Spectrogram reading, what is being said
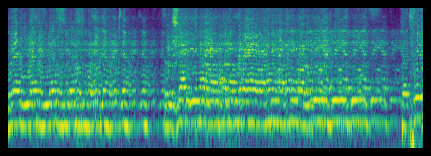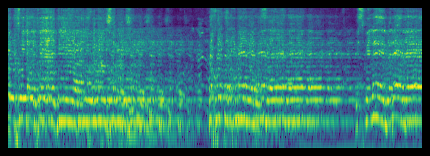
يا أيها النفس المطمئنة ارجعي إلى فادخلي في عبادي وادخلي جنتي إخوة الإيمان والإسلام بسم الله بدأنا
